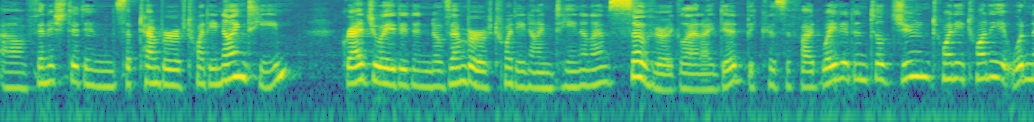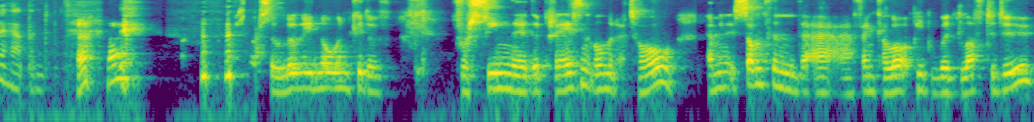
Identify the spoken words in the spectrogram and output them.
Uh, finished it in September of 2019 graduated in November of 2019, and I'm so very glad I did because if I'd waited until June 2020, it wouldn't have happened. Absolutely, no one could have foreseen the, the present moment at all. I mean, it's something that I, I think a lot of people would love to do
